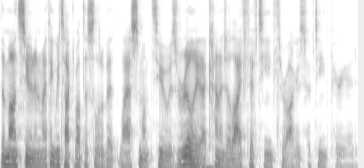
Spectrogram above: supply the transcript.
the monsoon, and I think we talked about this a little bit last month too, is really that kind of July 15th through August 15th period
